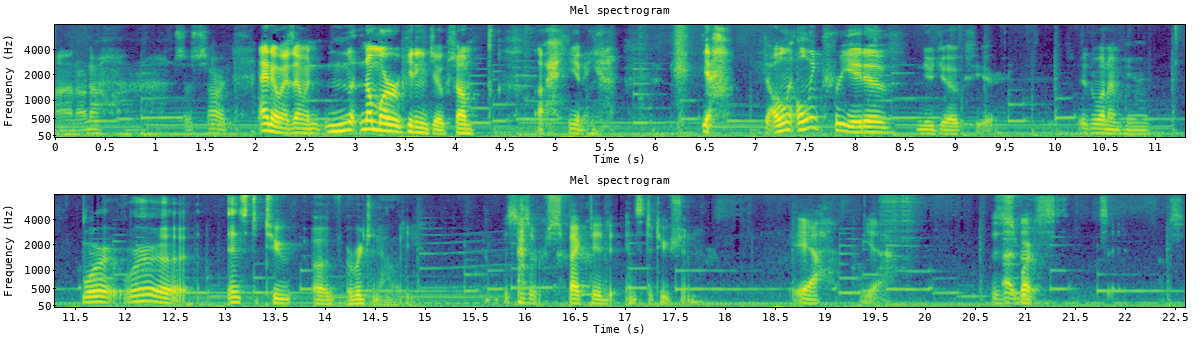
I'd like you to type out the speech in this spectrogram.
I don't know. I'm so sorry. Anyways, I mean, n- no more repeating jokes. Um, uh, you know, you know, yeah. The only only creative new jokes here is what I'm hearing. We're we're a institute of originality. This is a respected institution. Yeah, yeah. This is Uh, where that's, that's it. That's-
